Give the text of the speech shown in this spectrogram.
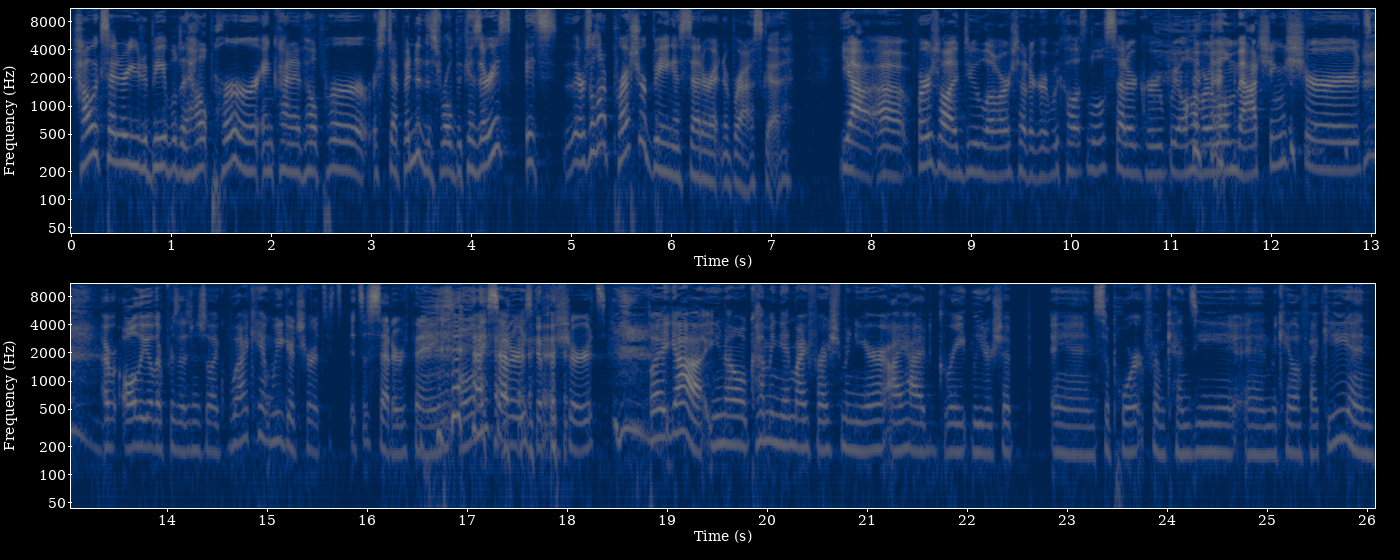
How excited are you to be able to help her and kind of help her step into this role? Because there is, it's, there's a lot of pressure being a setter at Nebraska. Yeah, uh, first of all, I do love our setter group. We call it a little setter group. We all have our little matching shirts. All the other positions are like, why can't we get shirts? It's, it's a setter thing. Only setters get the shirts. But yeah, you know, coming in my freshman year, I had great leadership and support from Kenzie and Mikaela Foecke, and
